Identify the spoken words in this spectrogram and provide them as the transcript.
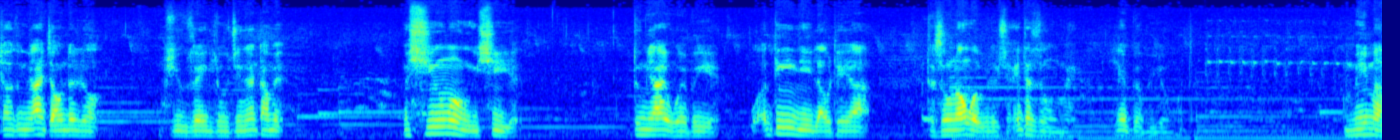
ကျောင်းသူများအကြောင်းတက်တော့ဖြူစိမ်းလိုချင်တဲ့ဒါမဲ့မရှင်းမုံရှိရဲ့သူများရဲ့ဝယ်ပေးရဲ့ဟိုအတီးကြီးလောက်ထဲကတစ်စုံလောက်ဝယ်ပြီးလို့ရှိရင်အဲ့တစ်စုံပဲလှည့်ပြပြီးရောပေါ့အမေမှာ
